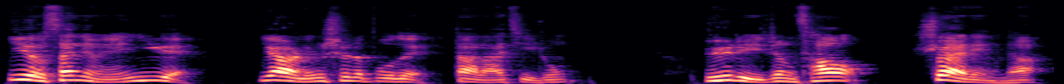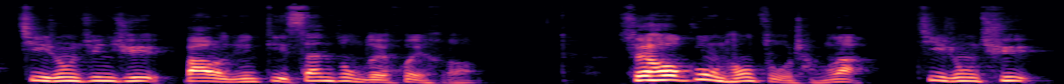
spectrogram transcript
一九三九年一月，幺二零师的部队到达冀中，与李正操。率领的冀中军区八路军第三纵队会合，随后共同组成了冀中区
